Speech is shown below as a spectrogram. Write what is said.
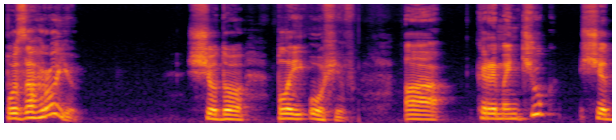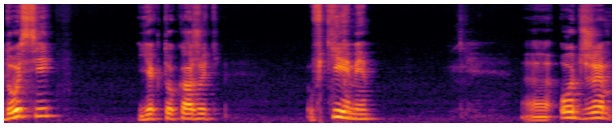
поза грою щодо плей-оффів. А Кременчук ще досі, як то кажуть, в темі. Е, Отже,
